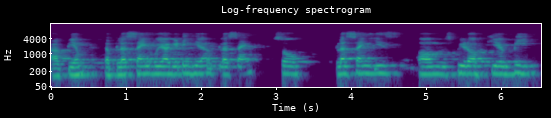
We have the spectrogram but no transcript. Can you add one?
rpm the plus sign we are getting here plus sign. So plus sign is um, speed of gear b.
